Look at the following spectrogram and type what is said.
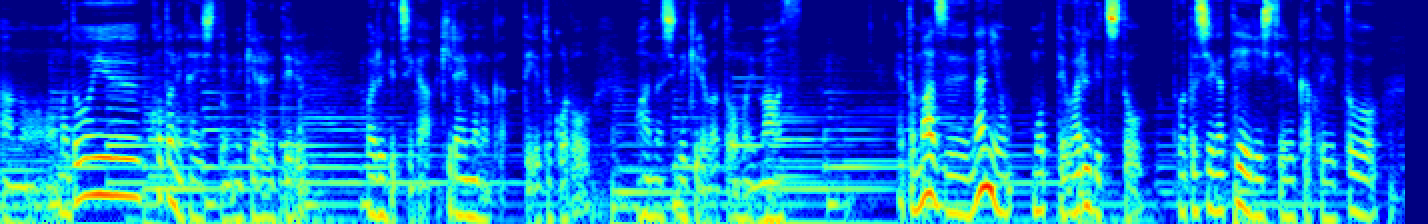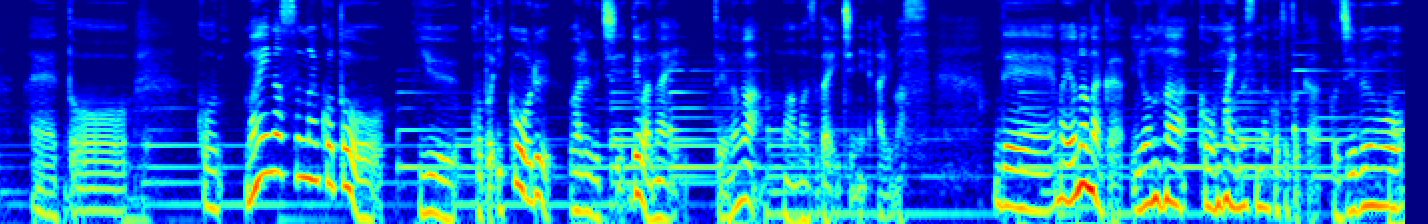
あの、まあ、どういうことに対して向けられてる悪口が嫌いなのかっていうところをお話しできればと思います。えっと、まず何をもって悪口と私が定義しているかというと,、えっとこうマイナスなことを言うことイコール悪口ではないというのが、まあ、まず第一にあります。で、まあ、世の中いろんなこうマイナスなこととかこう自分を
